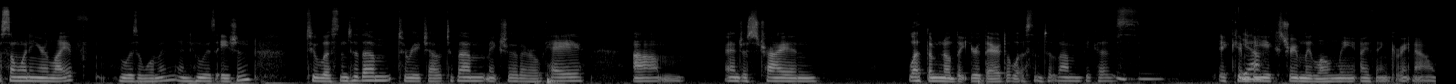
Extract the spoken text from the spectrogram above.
someone in your life who is a woman and who is asian to listen to them to reach out to them make sure they're okay um, and just try and let them know that you're there to listen to them because it can Yeah. be extremely lonely i think right now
